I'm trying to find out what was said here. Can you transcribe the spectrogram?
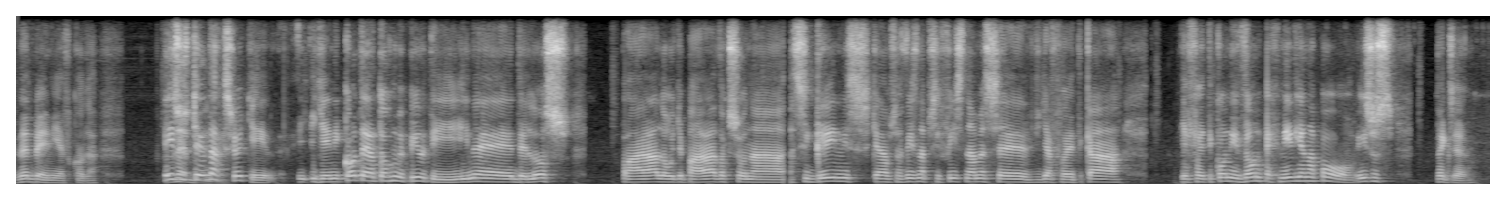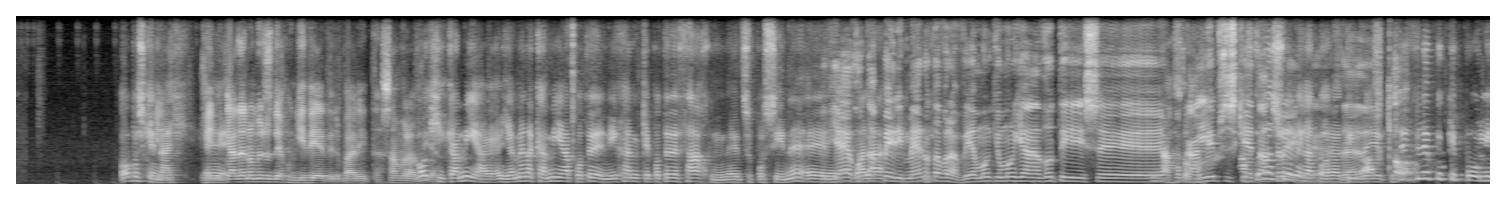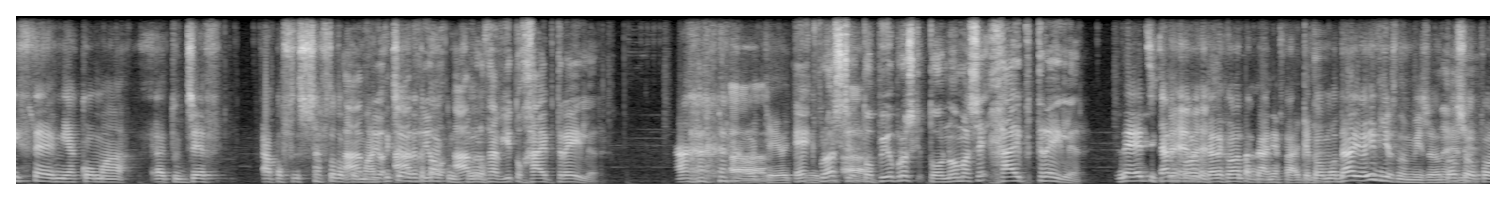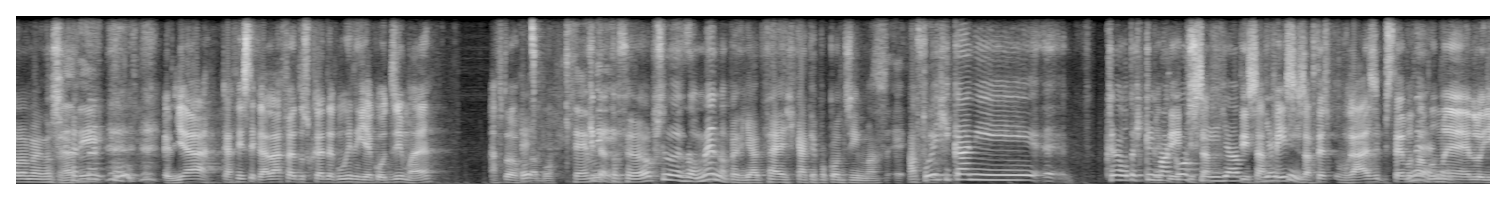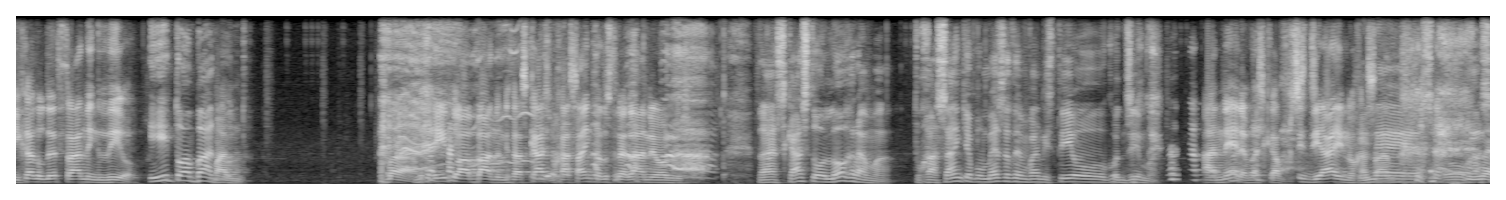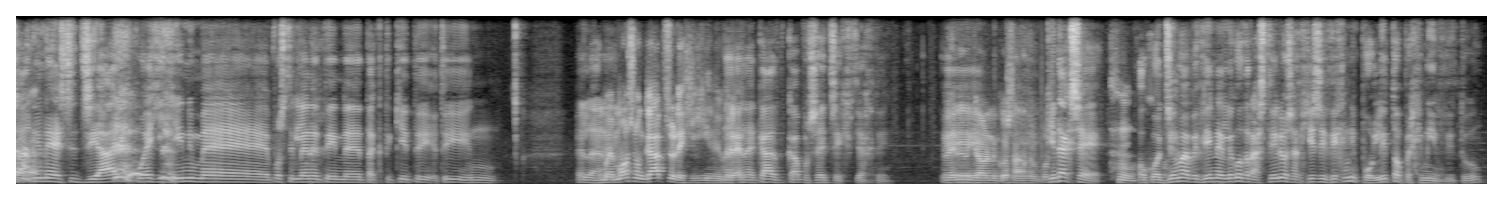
Δεν μπαίνει εύκολα. Ίσως και εντάξει, OK. Okay. Γενικότερα το έχουμε πει ότι είναι εντελώς παράλογο και παράδοξο να συγκρίνεις και να προσπαθείς να ψηφίσεις ανάμεσα σε διαφορετικά, διαφορετικών ειδών παιχνίδια να πω. Ίσως, δεν ξέρω. Όπως και να έχει. Γενικά ε, δεν νομίζω ότι έχουν και ιδιαίτερη βαρύτητα σαν βραβεία. Όχι, καμία. Για μένα καμία ποτέ δεν είχαν και ποτέ δεν θα έχουν έτσι όπως είναι. Ε, για εγώ αλλά... τα περιμένω τα βραβεία μόνο και μόνο για να δω τις ε, αποκαλύψεις και τα τρέλια. Δηλαδή... Δεν βλέπω και πολύ θέρμη ακόμα ε, του Jeff από, σε αυτό το αύριο, κομμάτι. Δεν ξέρω, αύριο, δεν θα αύριο θα βγει το hype trailer. okay, okay, ε, πρόσεξε, το οποίο πρόσεξε, το ονόμασε hype trailer. Ναι, έτσι κάθε χρόνο, ναι. κάθε χρόνο τα κάνει αυτά. Και το ναι. μοντάρει ο ίδιος νομίζω, ναι, τόσο ναι. Δηλαδή. Παιδιά, καθίστε καλά φέτος που κάτι ακούγεται για Kojima, ε. Αυτό έχω ε, να πω. Θέμη... Κοίτα, το θεωρώ ψηλοδεδομένο, παιδιά, ότι θα έχει κάτι από Kojima. Ε, Αφού έχει κάνει ε, Ξέρω εγώ το έχει κλιμακώσει τις, για. Τις αφήσεις αυτές που βγάζει πιστεύω ναι, θα δούμε ναι. λογικά το Death Stranding 2. Ή το Abandoned. Ή το Abandoned. Θα σκάσει ο Χασάν και θα τους τρελάνει όλους. θα σκάσει το ολόγραμμα του Χασάν και από μέσα θα εμφανιστεί ο Κοντζίμα. Α, ναι, ρε, βασικά. CGI είναι ο Χασάν. ο Χασάν είναι CGI που έχει γίνει με. Πώς τη λένε την ε, τακτική. Την... με motion capture έχει γίνει, ναι, ναι, κάπως έτσι έχει φτιαχτεί. Δεν είναι ε, κανονικός άνθρωπος. Κοίταξε, ο Κοτζίμα επειδή είναι λίγο δραστήριος, αρχίζει δείχνει πολύ το παιχνίδι του.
